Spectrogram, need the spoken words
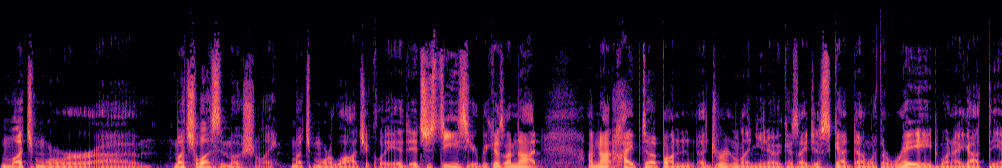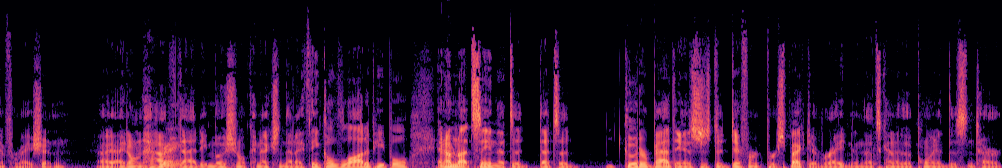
much more uh, much less emotionally, much more logically. It, it's just easier because I'm not I'm not hyped up on adrenaline, you know, because I just got done with a raid when I got the information. I, I don't have Right. that emotional connection that I think a lot of people. And I'm not saying that's a that's a good or bad thing. It's just a different perspective, right? And that's kind of the point of this entire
